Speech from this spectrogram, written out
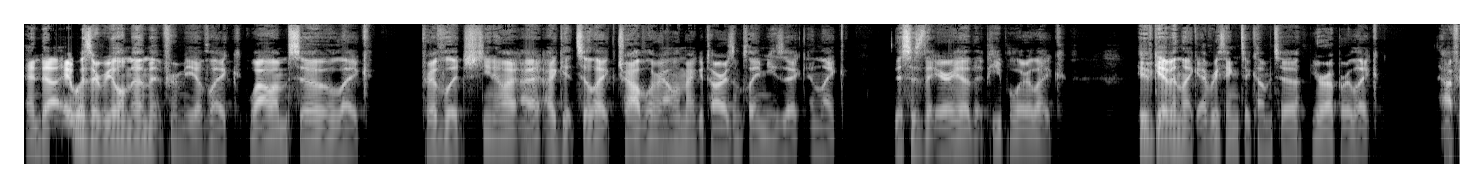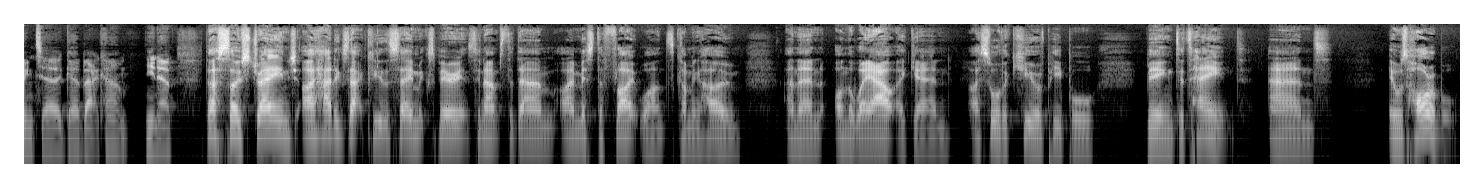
And uh, it was a real moment for me of like, wow, I'm so like privileged. You know, I, I get to like travel around with my guitars and play music. And like, this is the area that people are like, who've given like everything to come to Europe or like having to go back home, you know? That's so strange. I had exactly the same experience in Amsterdam. I missed a flight once coming home. And then on the way out again, I saw the queue of people being detained. And it was horrible.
